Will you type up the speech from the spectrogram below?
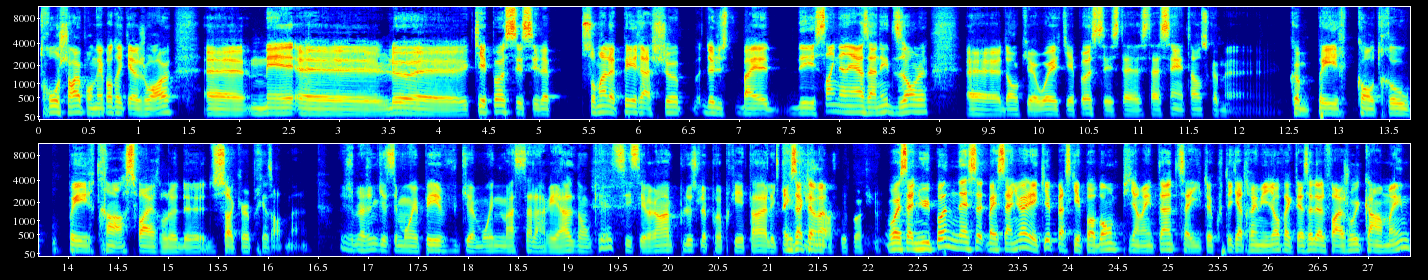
trop cher pour n'importe quel joueur. Euh, mais euh, là, euh, Kepa, c'est sûrement le pire achat ben, des cinq dernières années, disons. Euh, donc, ouais, Kepa, c'est assez intense comme, comme pire contrat pire transfert du soccer présentement. J'imagine que c'est moins pire vu qu'il y a moins de masse salariale. Donc, euh, c'est vraiment plus le propriétaire à l'équipe. Exactement. Oui, ça nuit pas ben, ça nuit à l'équipe parce qu'il n'est pas bon, puis en même temps, ça, il t'a coûté 80 millions, fait que tu essaies de le faire jouer quand même.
